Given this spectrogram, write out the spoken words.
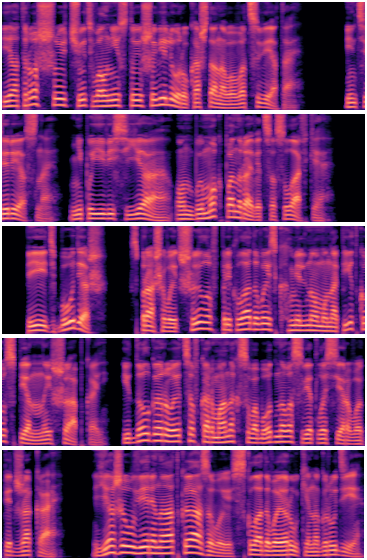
и отросшую чуть волнистую шевелюру каштанового цвета. Интересно, не появись я, он бы мог понравиться Славке? «Пить будешь?» Спрашивает Шилов, прикладываясь к хмельному напитку с пенной шапкой, и долго роется в карманах свободного светло-серого пиджака. Я же уверенно отказываюсь, складывая руки на груди,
